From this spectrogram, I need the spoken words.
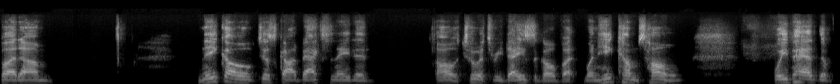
But um, Nico just got vaccinated, oh, two or three days ago. But when he comes home, we've had to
